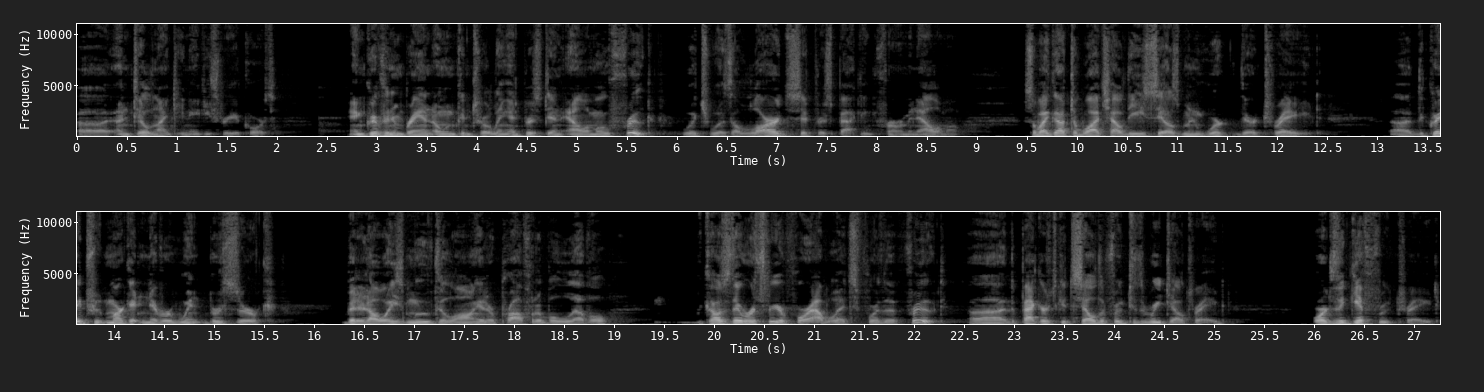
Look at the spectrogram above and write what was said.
uh, until 1983, of course. And Griffin and Brand owned controlling interest in Alamo Fruit, which was a large citrus packing firm in Alamo. So I got to watch how these salesmen worked their trade. Uh, the grapefruit market never went berserk, but it always moved along at a profitable level because there were three or four outlets for the fruit. Uh, the packers could sell the fruit to the retail trade, or to the gift fruit trade,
